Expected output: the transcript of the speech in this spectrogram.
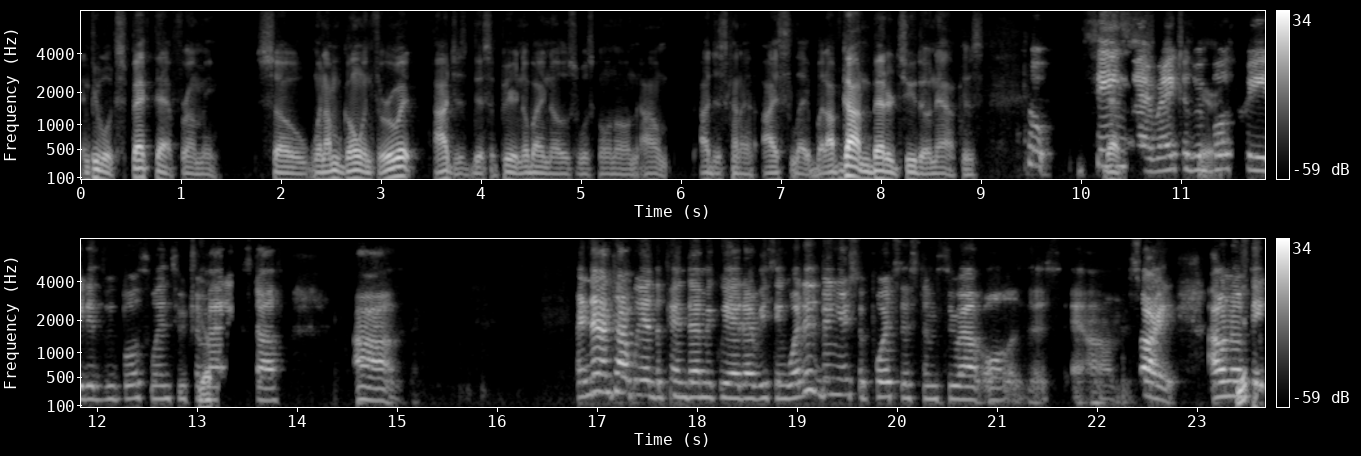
and people expect that from me. So when I'm going through it, I just disappear. Nobody knows what's going on. I don't, I just kind of isolate. But I've gotten better too though now because So saying that, right? Because we're both creative, we both went through traumatic stuff. Um, and then on top, we had the pandemic, we had everything. What has been your support system throughout all of this? Um, sorry, I don't know if they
